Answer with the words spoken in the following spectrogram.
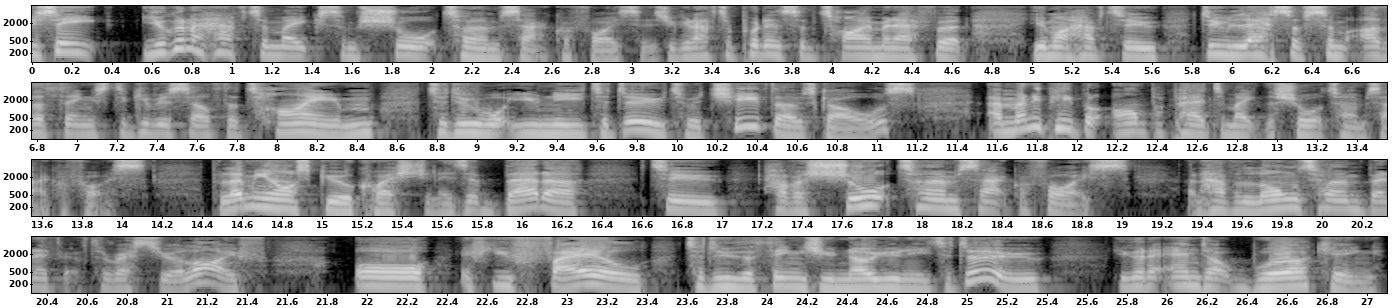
You see, you're going to have to make some short term sacrifices. You're going to have to put in some time and effort. You might have to do less of some other things to give yourself the time to do what you need to do to achieve those goals. And many people aren't prepared to make the short term sacrifice. But let me ask you a question Is it better to have a short term sacrifice and have a long term benefit for the rest of your life? Or if you fail to do the things you know you need to do, you're going to end up working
